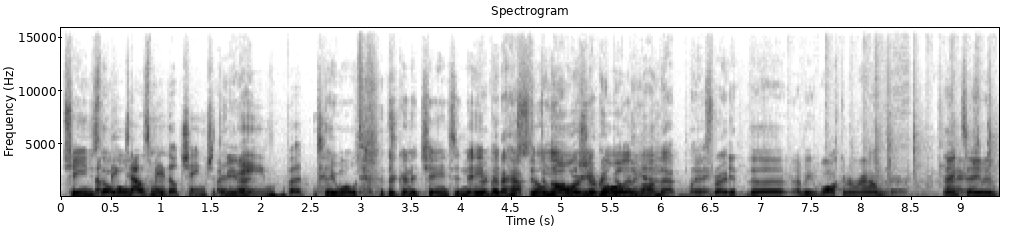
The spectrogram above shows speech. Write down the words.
Change Something the whole. Something tells me they'll change the I mean, name, but they won't. They're going to change the name. But they're going to have to demolish every going. building yeah. on that place, right? It, the I mean, walking around there. Thanks, Eamon.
